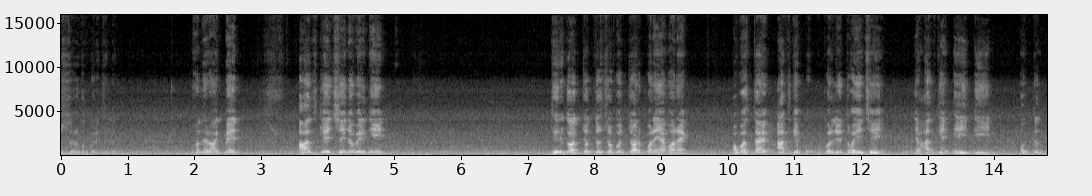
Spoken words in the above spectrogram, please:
উৎসর্গ করেছিলেন। মনে রাখবেন, আজকে সেই নবীর দিন। দীর্ঘ চোদ্দশো বছর পরে এমন এক অবস্থায় আজকে পরিণত হয়েছে যে আজকে এই দিন অত্যন্ত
